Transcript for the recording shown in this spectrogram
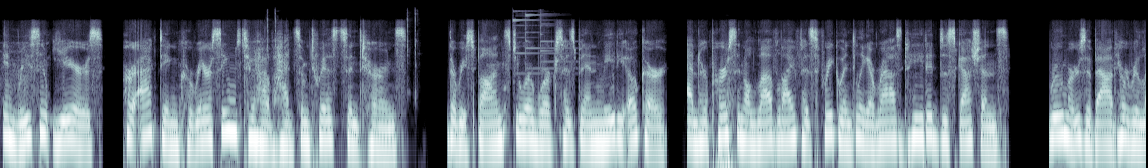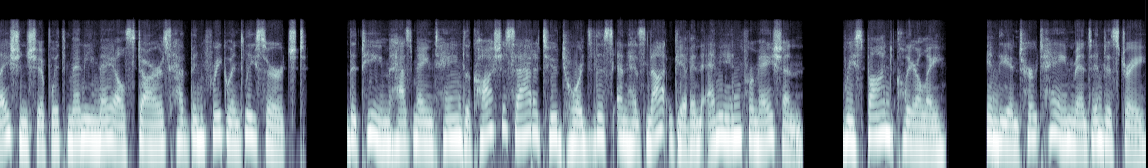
In recent years, her acting career seems to have had some twists and turns. The response to her works has been mediocre, and her personal love life has frequently aroused heated discussions. Rumors about her relationship with many male stars have been frequently searched. The team has maintained a cautious attitude towards this and has not given any information. Respond clearly. In the entertainment industry,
